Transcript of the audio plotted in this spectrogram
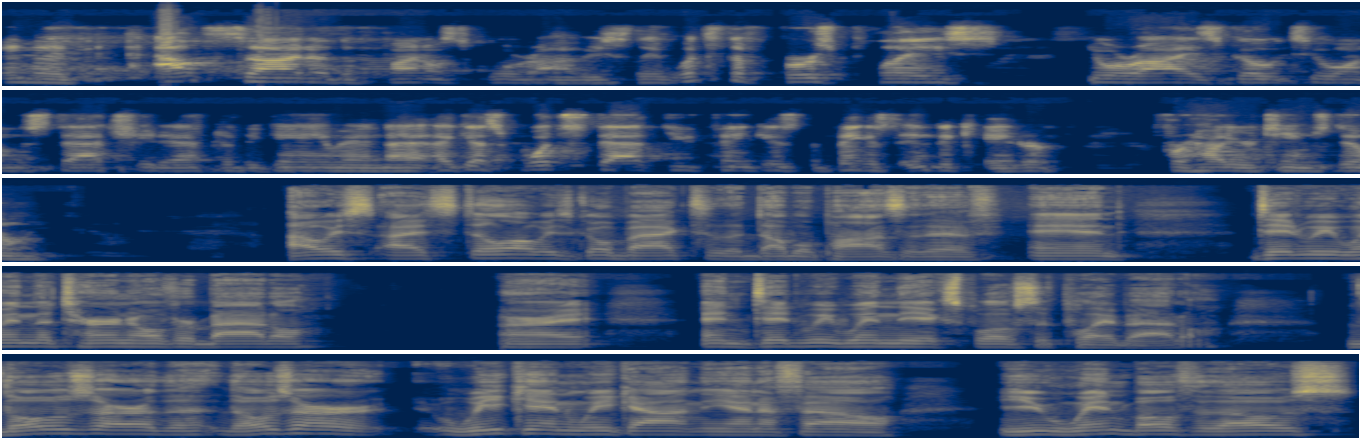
And then outside of the final score, obviously, what's the first place your eyes go to on the stat sheet after the game? And I, I guess what stat do you think is the biggest indicator for how your team's doing? I always, I still always go back to the double positive. And did we win the turnover battle? All right. And did we win the explosive play battle? Those are the, those are week in, week out in the NFL. You win both of those,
